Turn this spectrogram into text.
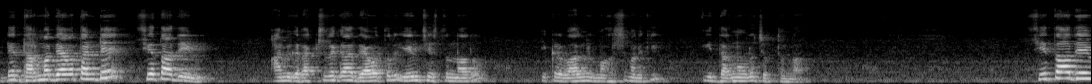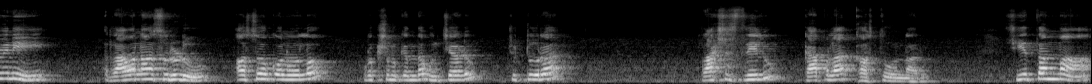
అంటే ధర్మదేవత అంటే సీతాదేవి. ఆమెకు రక్షణగా దేవతలు ఏం చేస్తున్నారో ఇక్కడ వాల్మీకి మహర్షి మనకి ఈ ధర్మంలో చెప్తున్నారు. సీతాదేవిని రావణాసురుడు అశోకోణంలో వృక్షము కింద ఉంచాడు. చుట్టూరా రాక్షస స్త్రీలు కాపలా కాస్తూ ఉన్నారు. సీతమ్మ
